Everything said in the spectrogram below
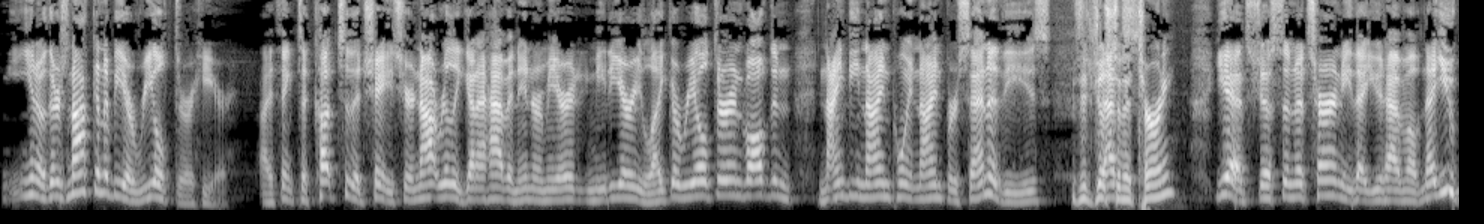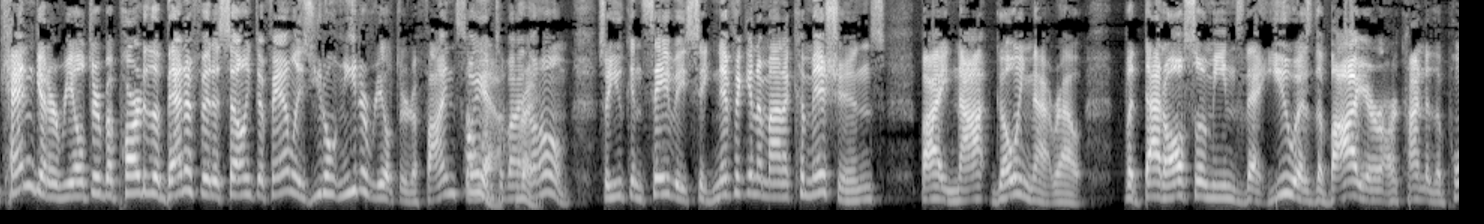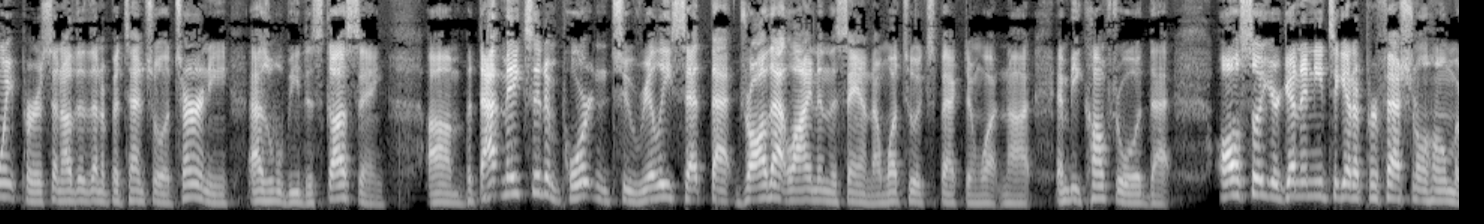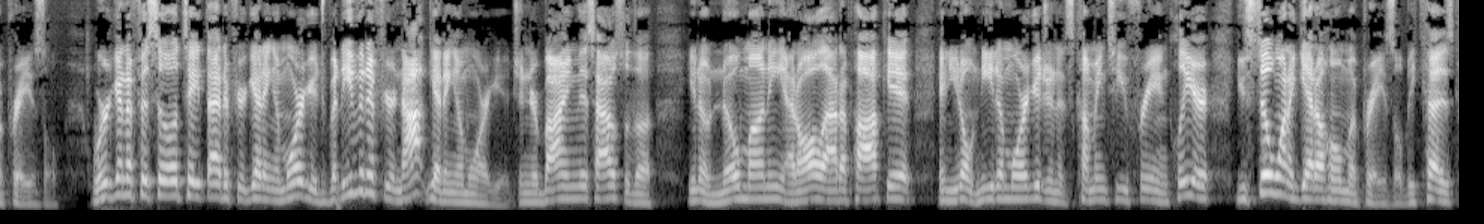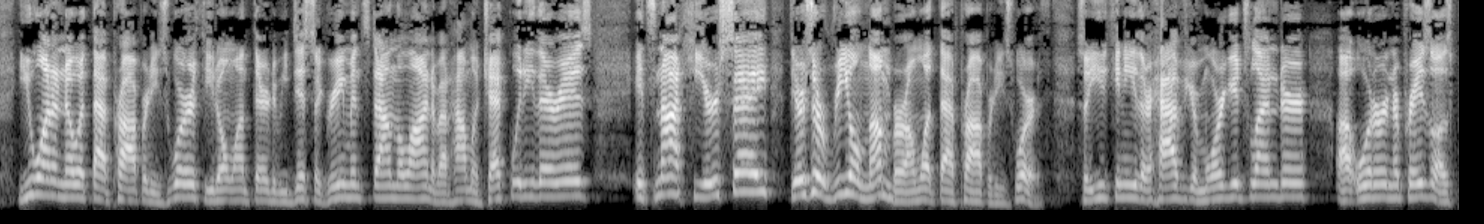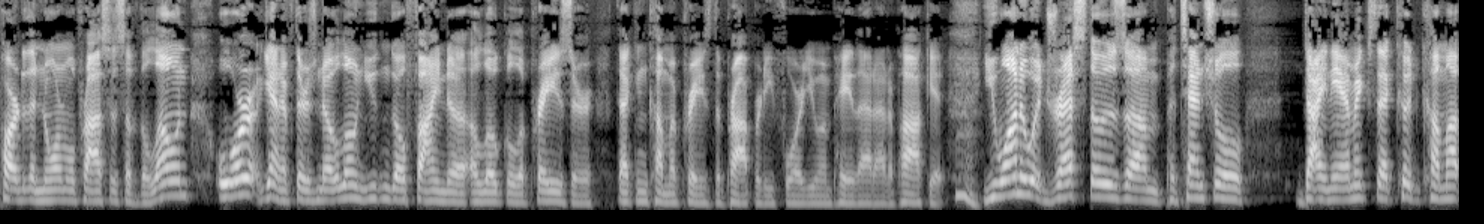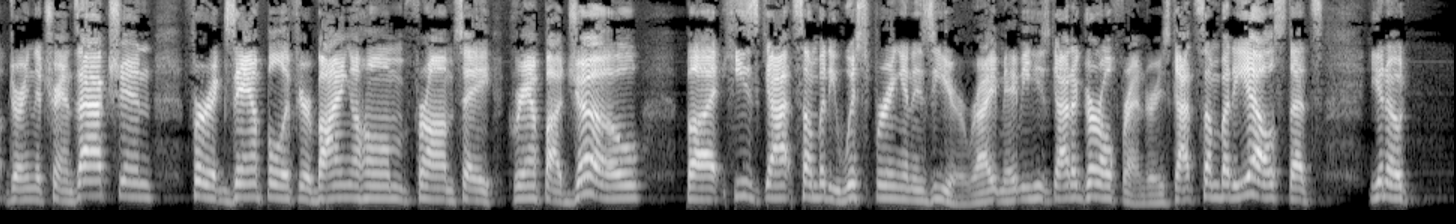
you know, there's not going to be a realtor here. I think to cut to the chase, you're not really going to have an intermediary like a realtor involved in 99.9% of these. Is it just That's, an attorney? Yeah, it's just an attorney that you'd have involved. Now, you can get a realtor, but part of the benefit of selling to families, you don't need a realtor to find oh, someone oh, yeah, to buy right. the home. So you can save a significant amount of commissions by not going that route but that also means that you as the buyer are kind of the point person other than a potential attorney as we'll be discussing. Um, but that makes it important to really set that draw that line in the sand on what to expect and what not and be comfortable with that. Also you're going to need to get a professional home appraisal we're going to facilitate that if you're getting a mortgage. But even if you're not getting a mortgage and you're buying this house with a, you know, no money at all out of pocket and you don't need a mortgage and it's coming to you free and clear, you still want to get a home appraisal because you want to know what that property's worth. You don't want there to be disagreements down the line about how much equity there is. It's not hearsay. There's a real number on what that property's worth. So you can either have your mortgage lender uh, order an appraisal as part of the normal process of the loan, or again, if there's no loan, you can go find a, a local appraiser that can come appraise the property property for you and pay that out of pocket. Hmm. You want to address those um, potential dynamics that could come up during the transaction. For example, if you're buying a home from, say, Grandpa Joe, but he's got somebody whispering in his ear, right? Maybe he's got a girlfriend or he's got somebody else that's, you know,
